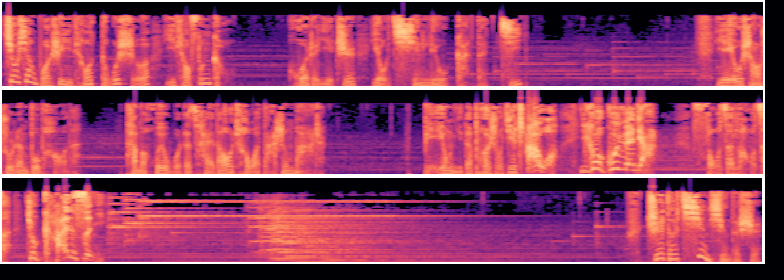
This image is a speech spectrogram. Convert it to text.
就像我是一条毒蛇、一条疯狗，或者一只有禽流感的鸡。也有少数人不跑的，他们挥舞着菜刀朝我大声骂着：“别用你的破手机查我，你给我滚远点否则老子就砍死你！”值得庆幸的是，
